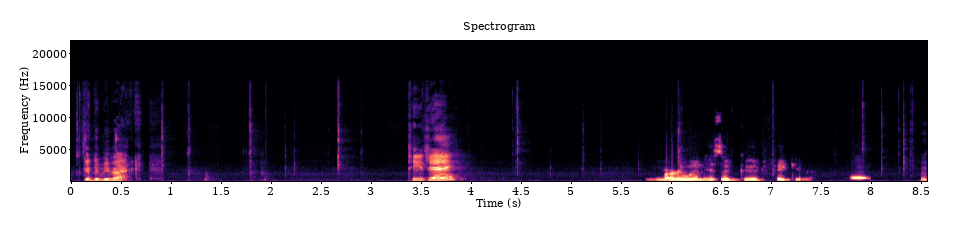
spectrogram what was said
It's good to be back. tj Merlin is a good figure.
